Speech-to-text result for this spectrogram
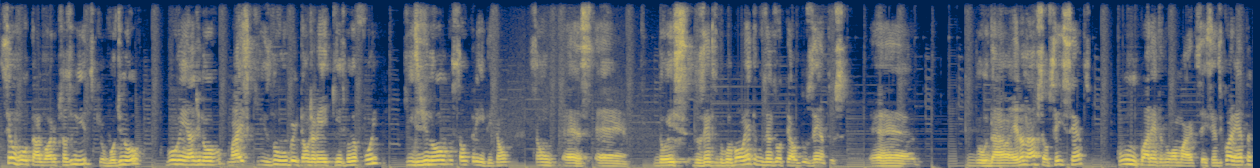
Se eu voltar agora para os Estados Unidos, que eu vou de novo, vou ganhar de novo mais 15 do Uber, então já ganhei 15 quando eu fui, 15 de novo, são 30, então são é, é, dois, 200 do Global Entry, 200 do hotel, 200 é, do, da aeronave, são 600, com 40 do Walmart 640,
